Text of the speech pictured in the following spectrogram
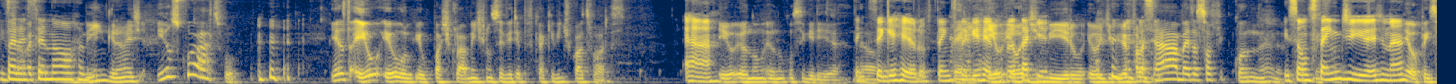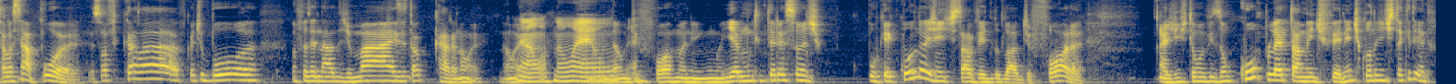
eu Parece enorme. Bem grande. E os quartos, pô. eu, eu, eu, eu, particularmente, não serviria pra ficar aqui 24 horas. Ah, Eu, eu, não, eu não conseguiria. tem que não. ser guerreiro, tem que ser Tem. guerreiro eu, pra eu estar aqui. admiro, eu admiro. Eu falo assim, ah, mas é só ficar. Quando, né? E são Eu 100 pensava- dias, né? Eu pensava assim, ah, pô, é só ficar lá, ficar de boa, não fazer nada demais e tal. Cara, não é. Não é. Não, não é um. Não é- de forma nenhuma. E é muito interessante, porque quando a gente está vendo do lado de fora, a gente tem uma visão completamente diferente quando a gente está aqui dentro.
